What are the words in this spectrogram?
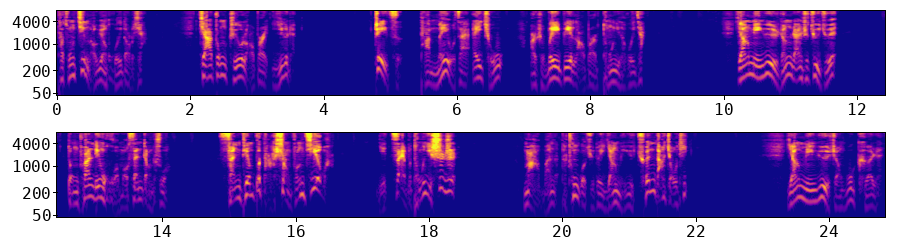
他从敬老院回到了家，家中只有老伴一个人。这次他没有再哀求，而是威逼老伴同意他回家。杨敏玉仍然是拒绝。董传林火冒三丈的说：“三天不打，上房揭瓦！你再不同意，试试！”骂完了，他冲过去对杨敏玉拳打脚踢。杨敏玉忍无可忍，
